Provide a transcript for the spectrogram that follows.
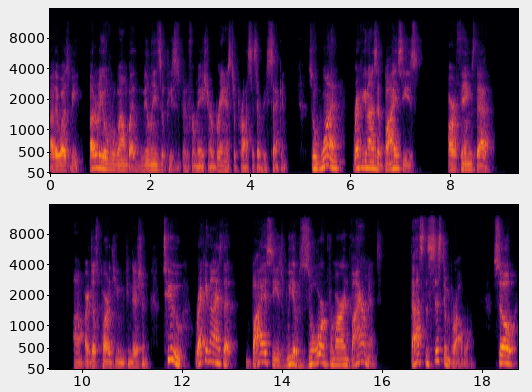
otherwise be utterly overwhelmed by the millions of pieces of information our brain has to process every second. So one recognize that biases are things that um, are just part of the human condition. Two, recognize that biases we absorb from our environment. That's the system problem. So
